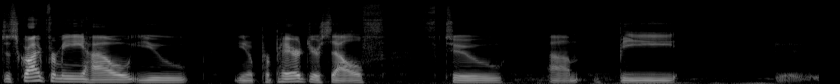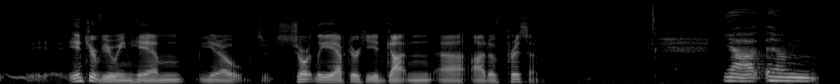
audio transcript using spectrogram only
Describe for me how you, you know, prepared yourself to um, be interviewing him, you know, shortly after he had gotten uh, out of prison. Yeah. Um,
